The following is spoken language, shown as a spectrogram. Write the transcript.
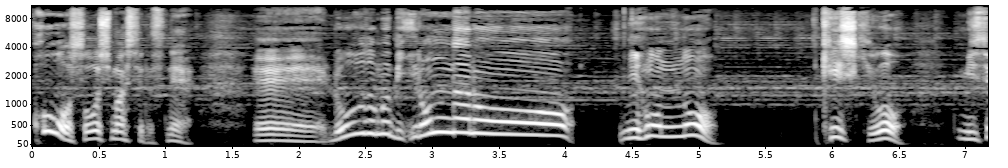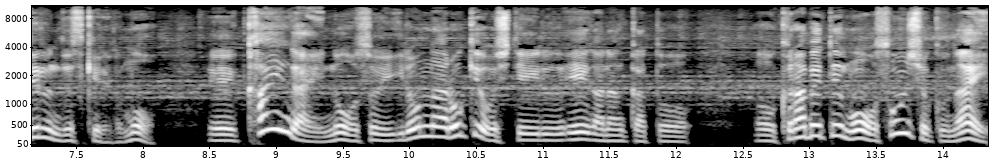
功を奏しましてですね、えー、ロードムービーいろんなあの日本の景色を見せるんですけれども、えー、海外のそういういろんなロケをしている映画なんかと比べても遜色ない、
